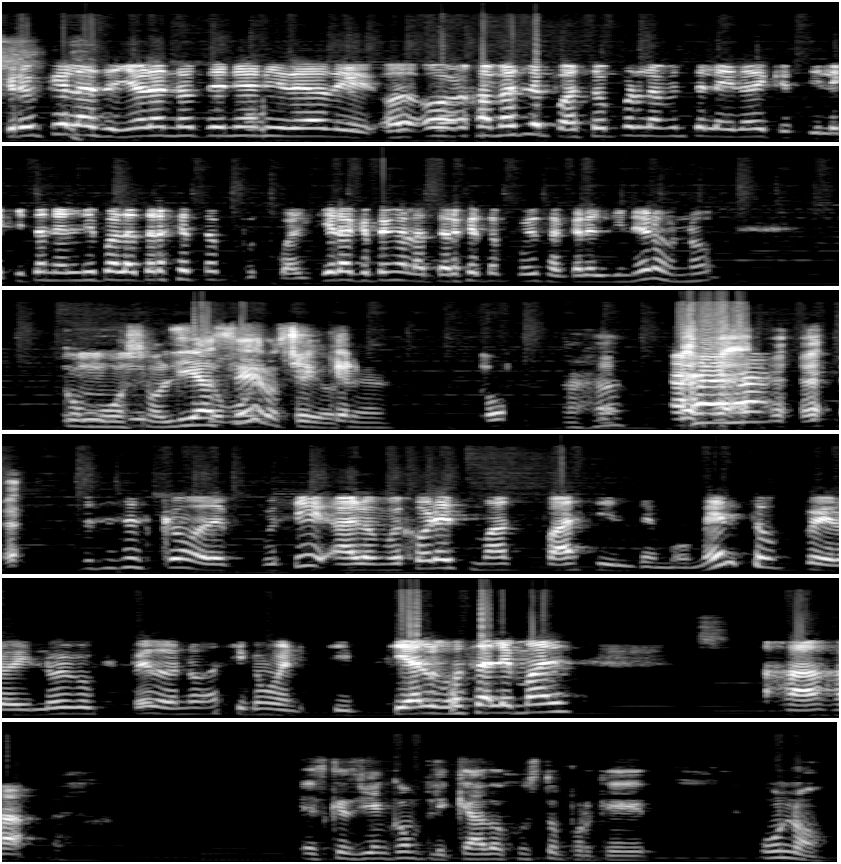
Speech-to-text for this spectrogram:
Creo que la señora no tenía ni idea de, o, o jamás le pasó por la mente la idea de que si le quitan el NIP a la tarjeta, pues cualquiera que tenga la tarjeta puede sacar el dinero, ¿no? Como Y- solía como ser, o sea, o sea, Ajá. Ajá. Entonces es como de, pues sí, a lo mejor es más fácil de momento, pero y luego qué pedo, ¿no? Así como si, si algo sale mal, ajá. Es que es bien complicado justo porque, uno,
